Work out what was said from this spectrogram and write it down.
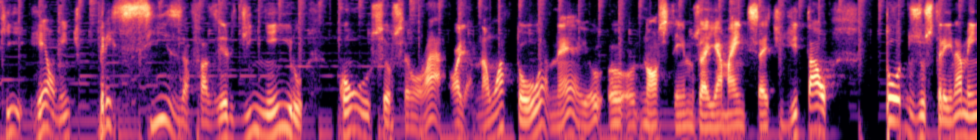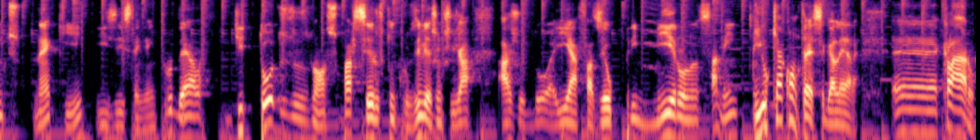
que realmente precisa fazer dinheiro com o seu celular, olha, não à toa, né? Eu, eu, nós temos aí a Mindset Digital, todos os treinamentos né, que existem dentro dela, de todos os nossos parceiros, que inclusive a gente já ajudou aí a fazer o primeiro lançamento. E o que acontece, galera? É, claro,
